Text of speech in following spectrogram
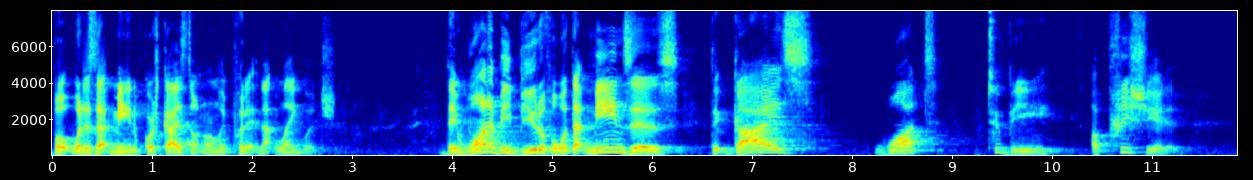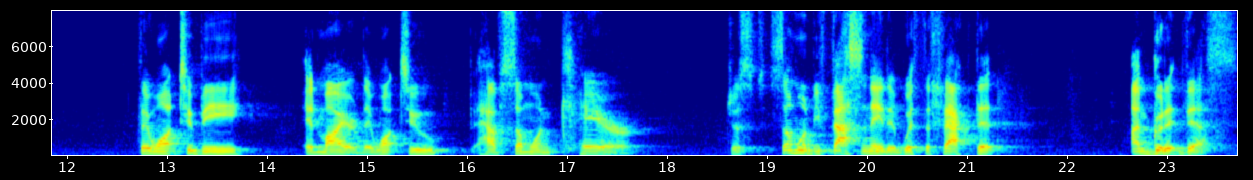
but what does that mean? Of course, guys don't normally put it in that language. They want to be beautiful. What that means is that guys want to be appreciated. They want to be admired. They want to have someone care. Just someone be fascinated with the fact that I'm good at this.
